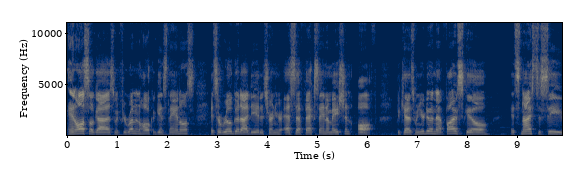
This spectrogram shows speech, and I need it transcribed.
And also, guys, if you're running Hulk against Thanos, it's a real good idea to turn your SFX animation off. Because when you're doing that 5 skill, it's nice to see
